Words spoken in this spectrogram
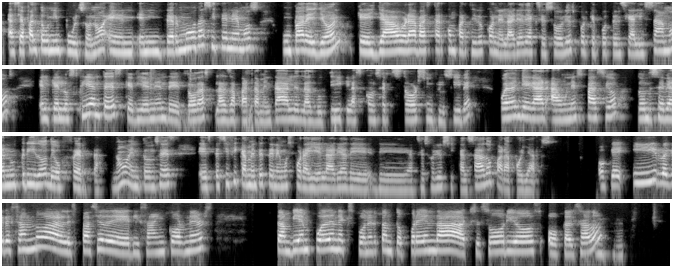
hacía falta un impulso, ¿no? En, en Intermoda sí tenemos un pabellón que ya ahora va a estar compartido con el área de accesorios porque potencializamos el que los clientes que vienen de todas las apartamentales, las boutiques, las concept stores inclusive, puedan llegar a un espacio donde se vea nutrido de oferta, ¿no? Entonces, específicamente tenemos por ahí el área de, accesorios y calzado para apoyarlos. Ok, y regresando al espacio de Design Corners, ¿también pueden exponer tanto prenda, accesorios o calzado?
